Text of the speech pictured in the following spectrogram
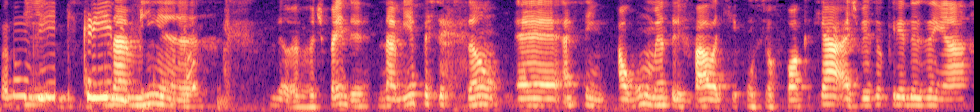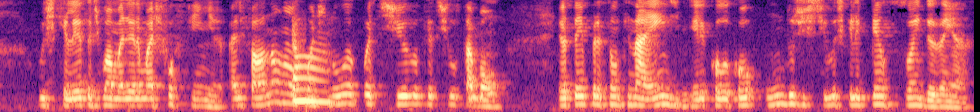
Eu não vi. Que crime. Na minha. Eu vou te prender. Na minha percepção, é assim, algum momento ele fala que com o Sr. Foca que ah, às vezes eu queria desenhar o esqueleto de uma maneira mais fofinha. Aí ele fala: não, não, Ah. continua com esse estilo, que esse estilo tá bom. eu tenho a impressão que na engine ele colocou um dos estilos que ele pensou em desenhar.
